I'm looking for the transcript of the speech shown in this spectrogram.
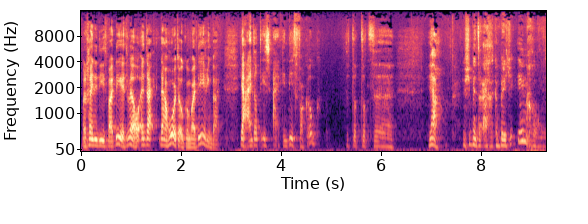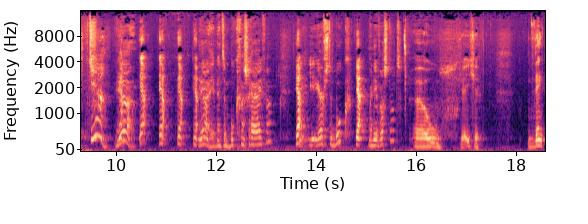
Maar degene die het waardeert wel. En daar, daar hoort ook een waardering bij. Ja, en dat is eigenlijk in dit vak ook. Dat, dat, dat eh, ja. Dus je bent er eigenlijk een beetje ingerold. Ja, ja, Ja. ja, ja, ja. ja. Ja, je bent een boek gaan schrijven. Ja. Je, je eerste boek. Ja. Wanneer was dat? Oh, jeetje. Ik denk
